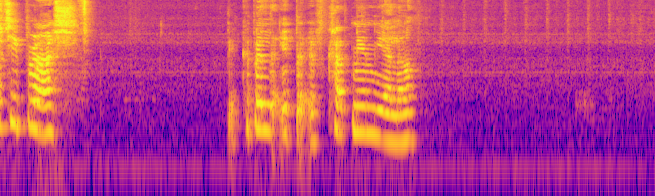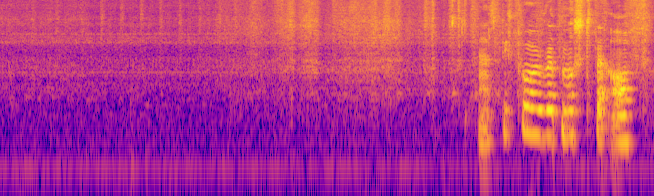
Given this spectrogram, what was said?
Dirty brush, pick up a little bit of cadmium yellow. As before rub most of it off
